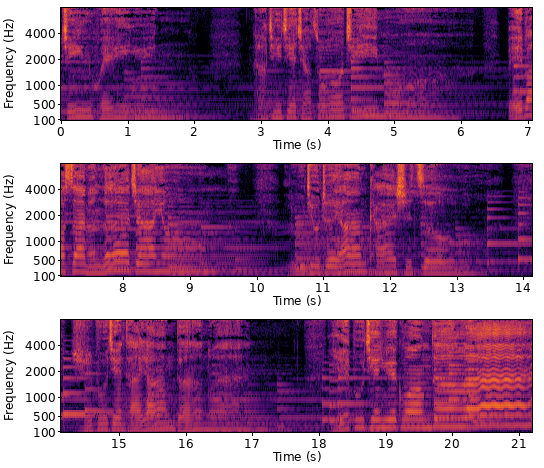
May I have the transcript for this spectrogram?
尽灰云，那季节叫做寂寞。背包塞满了家用，路就这样开始走。日不见太阳的暖，夜不见月光的蓝，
